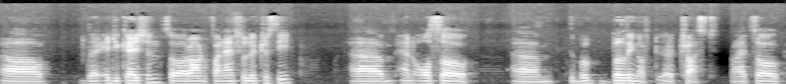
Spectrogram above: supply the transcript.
are the education, so around financial literacy, um, and also um, the b- building of uh, trust, right? So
